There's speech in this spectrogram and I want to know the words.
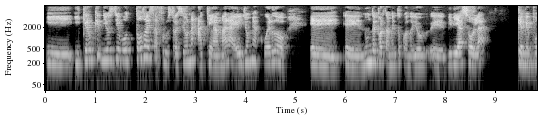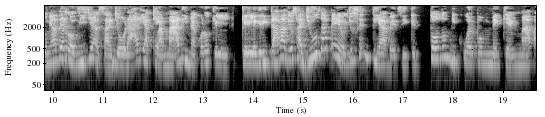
y, creo que Dios llevó toda esa frustración a, clamar a Él. Yo me acuerdo eh, en un departamento cuando yo eh, vivía sola que me ponía de rodillas a llorar y a clamar y me acuerdo que, que le gritaba a Dios, ayúdame. Yo sentía, Betsy, que todo mi cuerpo me quemaba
